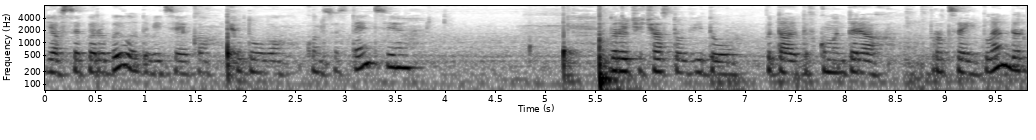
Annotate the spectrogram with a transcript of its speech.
я все перебила. Дивіться, яка чудова консистенція. До речі, часто в відео питаєте в коментарях про цей блендер.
